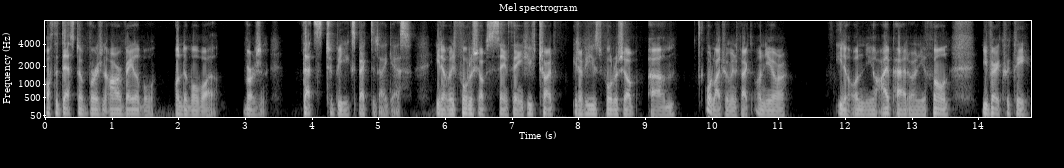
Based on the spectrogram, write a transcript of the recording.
of the desktop version are available on the mobile version. That's to be expected, I guess. You know, in Photoshop's the same thing. If you've tried, you know, if you used Photoshop um, or Lightroom, in fact, on your you know, on your iPad or on your phone, you very quickly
